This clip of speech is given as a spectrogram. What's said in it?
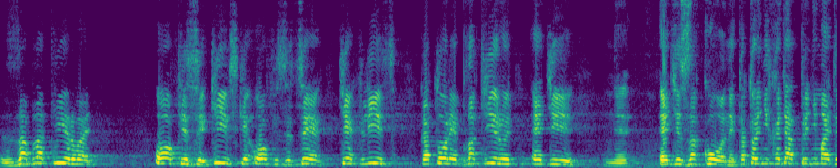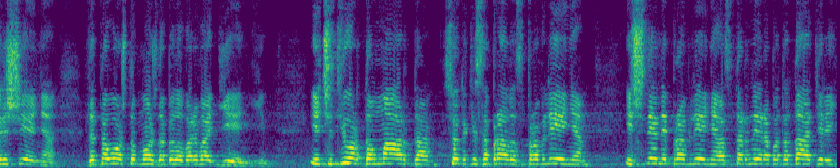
заблокировать офисы, киевские офисы тех, тех лиц, которые блокируют эти, э, эти законы, которые не хотят принимать решения для того, чтобы можно было воровать деньги. И 4 марта все-таки собралось правление, и члены правления от стороны работодателей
